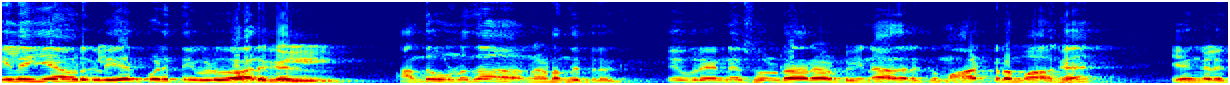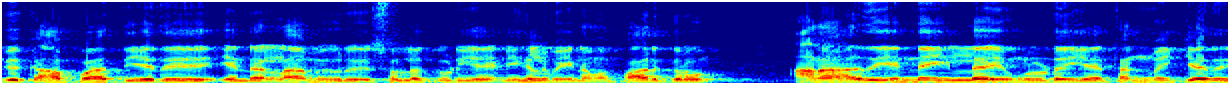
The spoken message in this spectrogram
நிலையை அவர்கள் ஏற்படுத்தி விடுவார்கள். அந்த ஒன்று தான் நடந்துட்டு இருக்கு. இவர் என்ன சொல்றாரு அப்படின்னா அதற்கு மாற்றமாக எங்களுக்கு காப்பாற்றியது என்றெல்லாம் இவர் சொல்லக்கூடிய நிகழ்வை நம்ம பார்க்கிறோம். ஆனால் அது என்ன இல்லை இவங்களுடைய தன்மைக்கு அது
